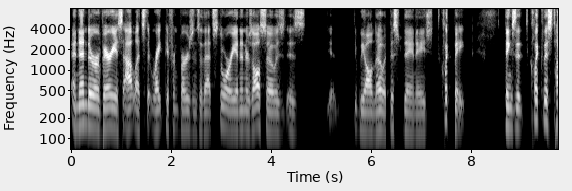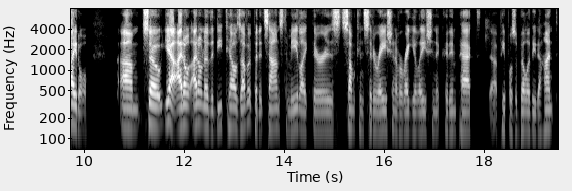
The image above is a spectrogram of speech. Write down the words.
and then there are various outlets that write different versions of that story. And then there's also is is we all know at this day and age clickbait things that click this title um, so yeah, I don't I don't know the details of it, but it sounds to me like there is some consideration of a regulation that could impact uh, people's ability to hunt.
